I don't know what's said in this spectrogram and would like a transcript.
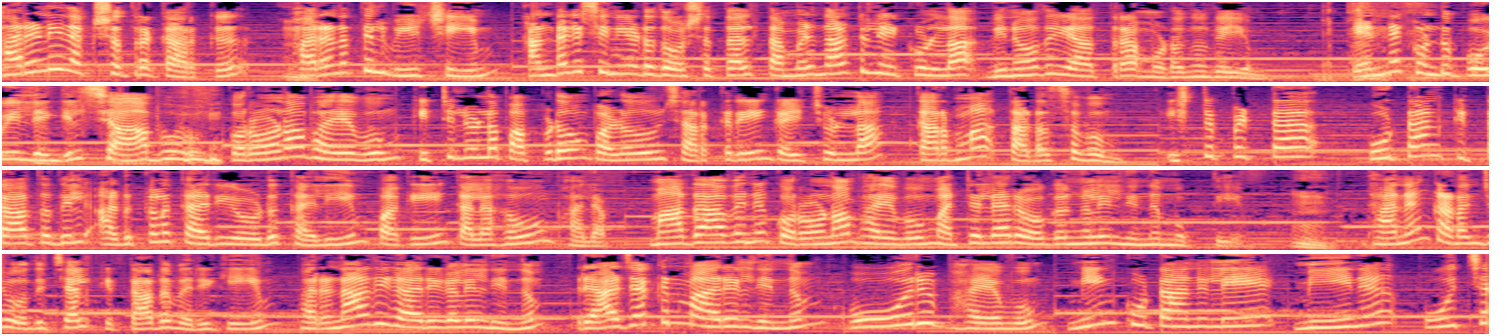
ഭരണി നക്ഷത്രക്കാർക്ക് ഭരണത്തിൽ വീഴ്ചയും കണ്ടകശനിയുടെ ദോഷത്താൽ തമിഴ്നാട്ടിലേക്കുള്ള വിനോദയാത്ര മുടങ്ങുകയും എന്നെ കൊണ്ടുപോയില്ലെങ്കിൽ ശാപവും കൊറോണ ഭയവും കിറ്റിലുള്ള പപ്പടവും പഴവും ശർക്കരയും കഴിച്ചുള്ള കർമ്മ തടസ്സവും. ഇഷ്ടപ്പെട്ട കൂട്ടാൻ കിട്ടാത്തതിൽ അടുക്കളക്കാരിയോട് കലിയും പകയും കലഹവും ഫലം. മാതാവിന് കൊറോണ ഭയവും മറ്റെല്ലാ രോഗങ്ങളിൽ നിന്നും മുക്തിയും. ധനം കടം ചോദിച്ചാൽ കിട്ടാതെ വരികയും ഭരണാധികാരികളിൽ നിന്നും രാജാക്കന്മാരിൽ നിന്നും ഒരു ഭയവും മീൻ കൂട്ടാനിലെ മീന് പൂച്ച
